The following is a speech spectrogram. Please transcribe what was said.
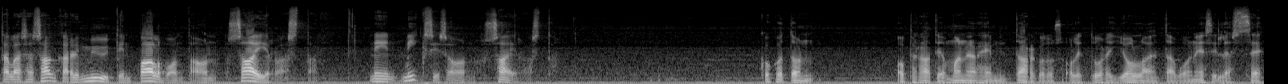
tällaisen sankarin myytin palvonta on sairasta. Niin miksi se on sairasta? Koko ton Operaatio Mannerheimin tarkoitus oli tuoda jollain tavoin esille se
